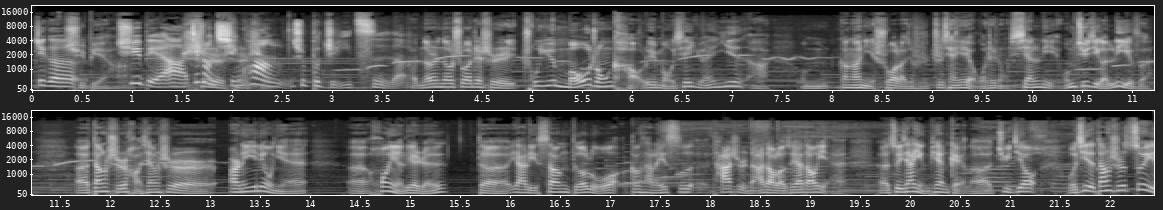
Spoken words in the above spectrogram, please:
这个区别啊。区别啊，这种情况是不止一次的。很多人都说这是出于某种考虑、某些原因啊。我们刚刚你说了，就是之前也有过这种先例。我们举几个例子，呃，当时好像是二零一六年，呃，《荒野猎人》的亚历桑德罗·冈萨雷斯，他是拿到了最佳导演，呃，最佳影片给了《聚焦》。我记得当时最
